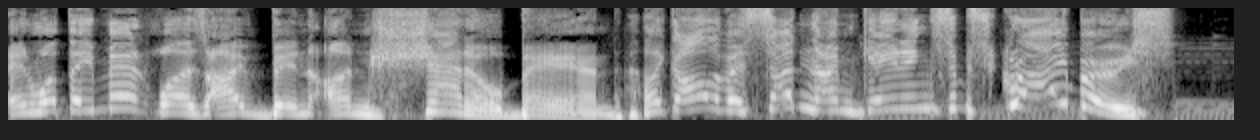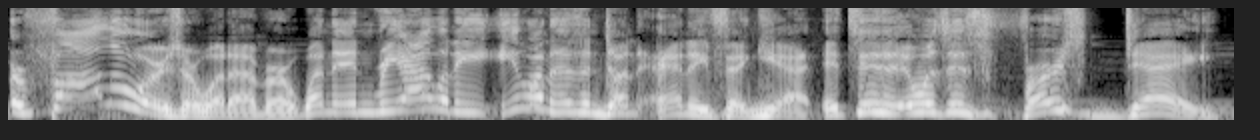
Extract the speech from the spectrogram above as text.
And what they meant was, I've been unshadow banned. Like all of a sudden, I'm gaining subscribers or followers or whatever. When in reality, Elon hasn't done anything yet. It's it was his first day.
